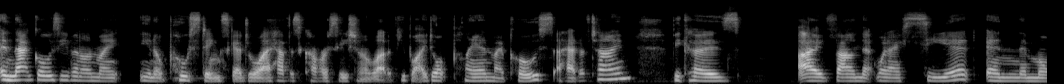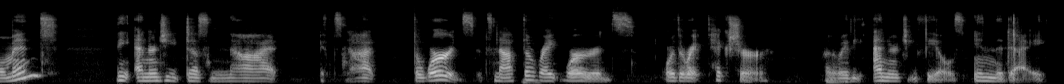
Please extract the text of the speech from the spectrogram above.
and that goes even on my, you know, posting schedule. I have this conversation with a lot of people. I don't plan my posts ahead of time because I found that when I see it in the moment, the energy does not it's not the words it's not the right words or the right picture for the way the energy feels in the day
